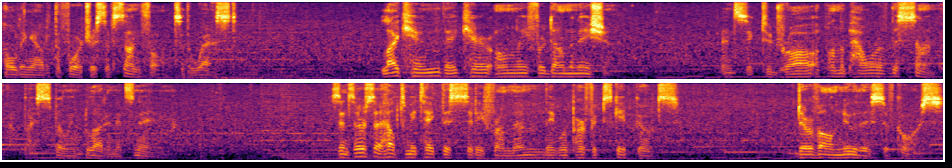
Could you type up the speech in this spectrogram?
holding out at the fortress of Sunfall to the west. Like him, they care only for domination, and seek to draw upon the power of the sun by spilling blood in its name. Since Ursa helped me take this city from them, they were perfect scapegoats. Dervahl knew this, of course,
